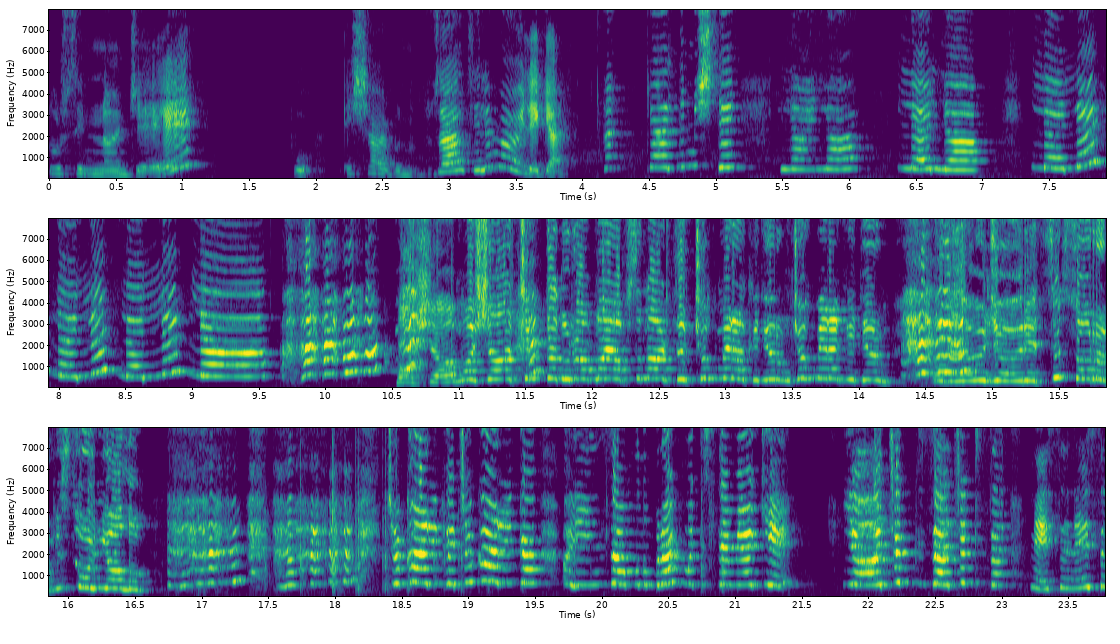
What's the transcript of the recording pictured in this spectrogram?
Dur senin önce. Bu eşarbını düzeltelim öyle gel. Heh, geldim işte. La la la la la la la la la la la. Maşa Maşa çık da Nur abla yapsın artık. Çok merak ediyorum çok merak ediyorum. O bize önce öğretsin sonra biz de oynayalım. çok harika çok harika. Ay insan bunu bırakmak istemiyor ki. Ya çok güzel çok güzel. Neyse neyse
